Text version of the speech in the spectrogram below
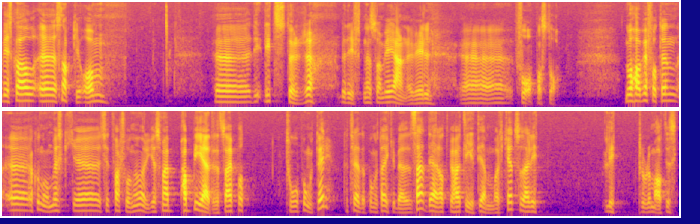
vi skal uh, snakke om uh, de litt større bedriftene som vi gjerne vil uh, få opp å stå. Nå har vi fått en økonomisk situasjon i Norge som er, har bedret seg på to punkter. Det tredje punktet har ikke bedret seg. Det er at vi har et lite hjemmemarked, så det er litt, litt problematisk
